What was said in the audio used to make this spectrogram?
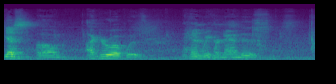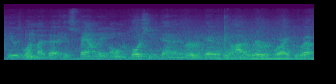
Yes, Um, I grew up with Henry Hernandez. He was one of my, best. his family owned horses down in the river there, the Ohio River, where I grew up.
